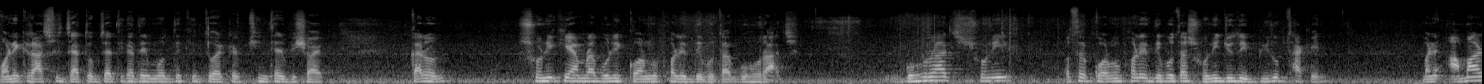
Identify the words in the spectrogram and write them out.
অনেক রাশির জাতক জাতিকাদের মধ্যে কিন্তু একটা চিন্তার বিষয়। কারণ শনিকে আমরা বলি কর্মফলের দেবতা গ্রহরাজ গ্রহরাজ শনি অর্থাৎ কর্মফলের দেবতা শনি যদি বিরূপ থাকেন মানে আমার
